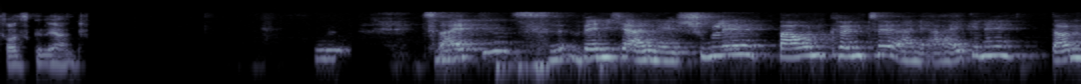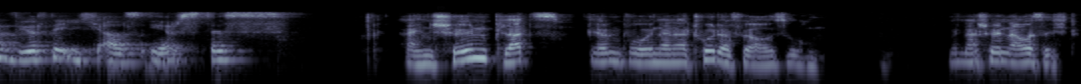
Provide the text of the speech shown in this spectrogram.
draus gelernt. Zweitens, wenn ich eine Schule bauen könnte, eine eigene, dann würde ich als erstes einen schönen Platz irgendwo in der Natur dafür aussuchen. Mit einer schönen Aussicht.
